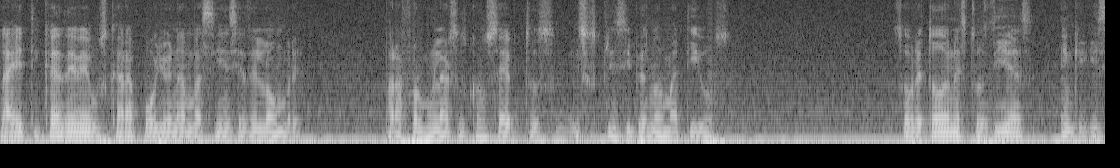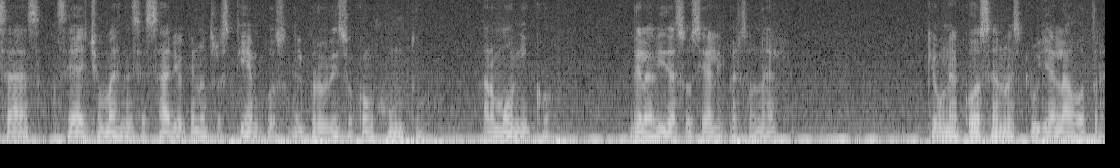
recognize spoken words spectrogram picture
La ética debe buscar apoyo en ambas ciencias del hombre para formular sus conceptos y sus principios normativos, sobre todo en estos días en que quizás se ha hecho más necesario que en otros tiempos el progreso conjunto, armónico, de la vida social y personal. Que una cosa no excluya a la otra.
